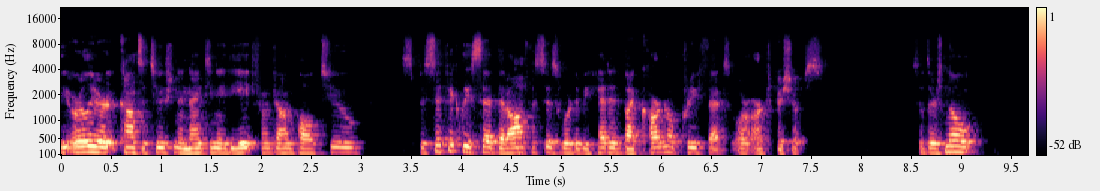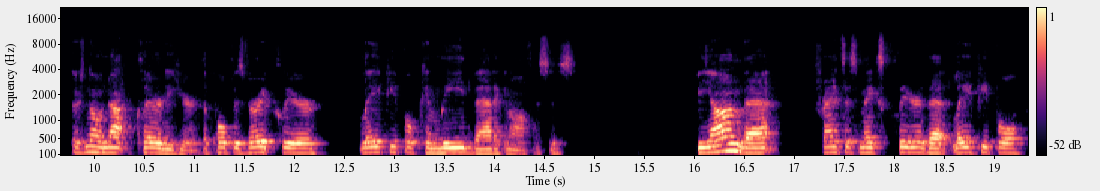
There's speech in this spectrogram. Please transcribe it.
The earlier constitution in 1988 from John Paul II specifically said that offices were to be headed by cardinal prefects or archbishops. So there's no there's no not clarity here. The Pope is very clear, lay people can lead Vatican offices. Beyond that, Francis makes clear that lay people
